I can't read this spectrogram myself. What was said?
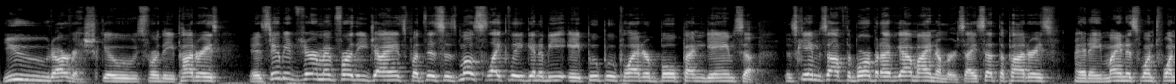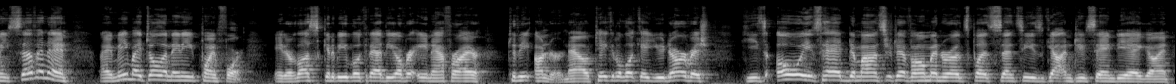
Yu Darvish goes for the Padres is to be determined for the Giants, but this is most likely going to be a poo poo platter bullpen game. So this game is off the board, but I've got my numbers. I set the Padres at a minus 127, and I made my total at 8.4. Eight or less going to be looking at the over 8.5 higher to the under. Now, taking a look at Yu Darvish, He's always had demonstrative home and road splits since he's gotten to San Diego, and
